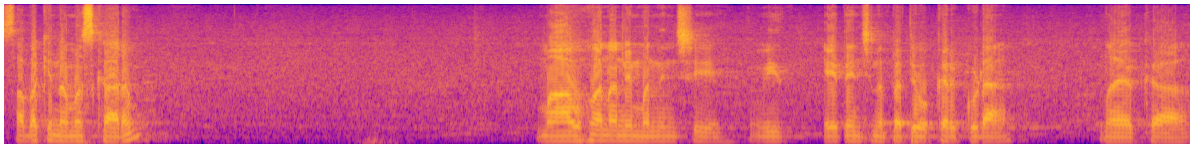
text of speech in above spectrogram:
సభకి నమస్కారం. మా ఆహ్వానాన్ని మన్నించి ఏతించిన ప్రతి ఒక్కరికి కూడా నా యొక్క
